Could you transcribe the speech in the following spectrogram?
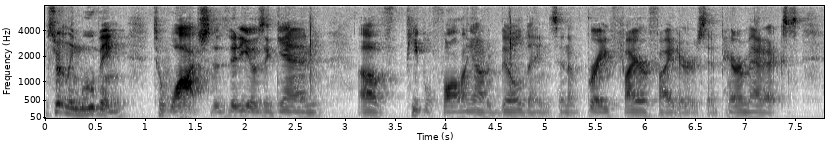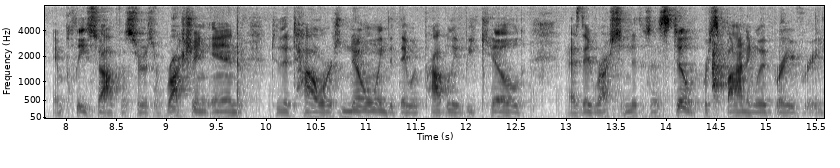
Certainly moving to watch the videos again of people falling out of buildings and of brave firefighters and paramedics and police officers rushing in to the towers knowing that they would probably be killed as they rushed into this and still responding with bravery.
